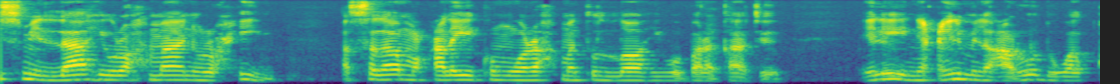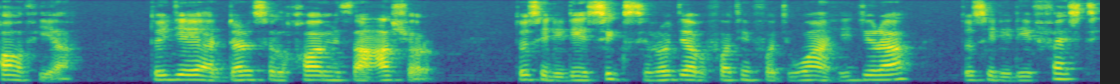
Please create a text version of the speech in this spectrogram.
Bismillahi rahmani rahim. Assalamu alaikum wa rahmatullahi wa barakatuh. Eléyìí ni ilm al-arud wal-qafiya tó jẹ́ ad-dars al-khamis ashar tó ṣe dédé six Rajab fourteen forty one hijira tó dédé first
